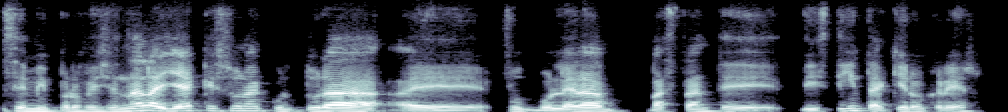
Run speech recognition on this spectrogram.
semiprofesional allá, que es una cultura eh, futbolera bastante distinta, quiero creer.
